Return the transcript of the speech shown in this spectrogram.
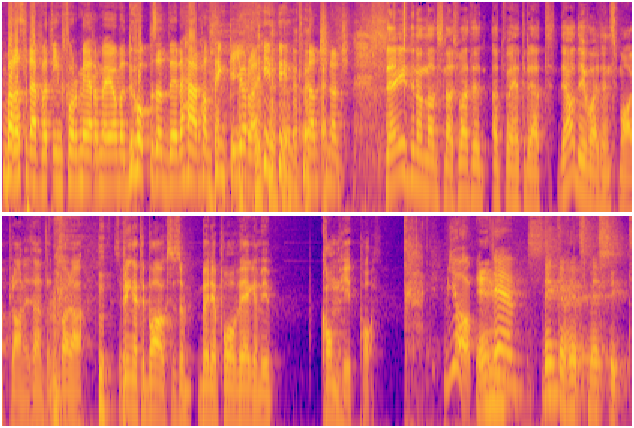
Bara sådär för att informera mig om att du hoppas att det är det här han tänker göra, inte inte nudge nudge. Nej, inte någon nudge nudge, bara att, att, vad heter det, att det hade ju varit en smart plan, sant? att bara springa tillbaks och så börja på vägen vi kom hit på. Ja, En det... säkerhetsmässigt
